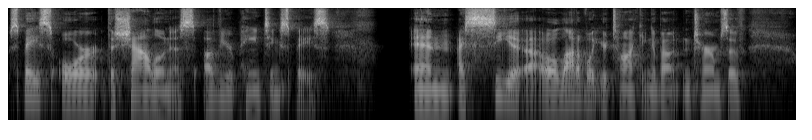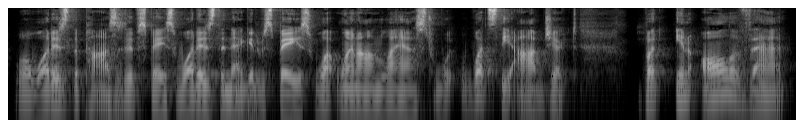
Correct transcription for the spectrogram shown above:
space or the shallowness of your painting space. And I see a, a, lot of what you're talking about in terms of, well, what is the positive space? What is the negative space? What went on last? What's the object? But in all of that,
